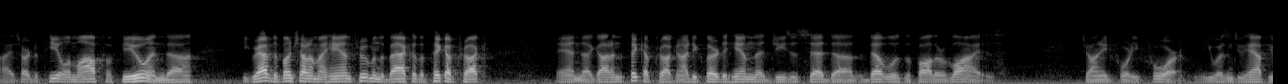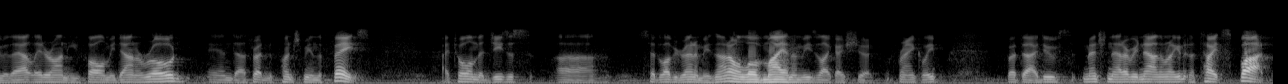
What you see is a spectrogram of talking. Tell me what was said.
I started to peel him off a few, and he grabbed a bunch out of my hand, threw them in the back of the pickup truck, and uh, got in the pickup truck. And I declared to him that Jesus said, uh, "The devil is the father of lies." John 8:44. He wasn't too happy with that. Later on, he followed me down a road and uh, threatened to punch me in the face. I told him that Jesus uh, said, "Love your enemies." And I don't love my enemies like I should, frankly, but I do mention that every now and then when I get in a tight spot.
